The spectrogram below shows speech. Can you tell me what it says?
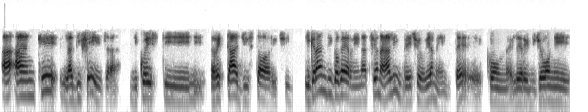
a anche la difesa di questi rettaggi storici. I grandi governi nazionali invece ovviamente con le religioni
